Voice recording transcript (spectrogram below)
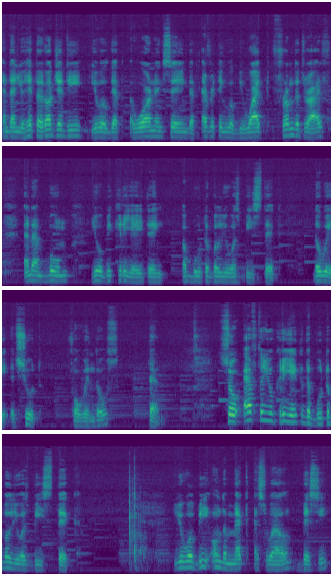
and then you hit the Roger D, you will get a warning saying that everything will be wiped from the drive, and then boom, you'll be creating a bootable USB stick the way it should for Windows 10. So after you created the bootable USB stick, you will be on the Mac as well, busy.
